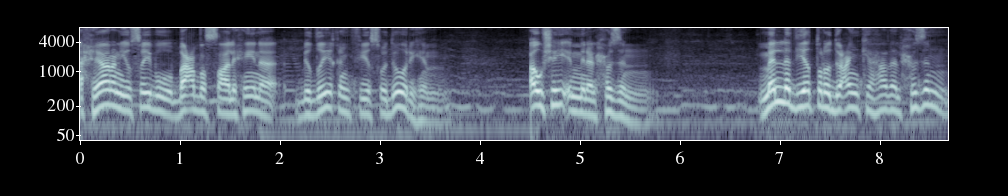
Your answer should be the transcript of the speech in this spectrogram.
أحيانا يصيب بعض الصالحين بضيق في صدورهم أو شيء من الحزن. ما الذي يطرد عنك هذا الحزن؟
